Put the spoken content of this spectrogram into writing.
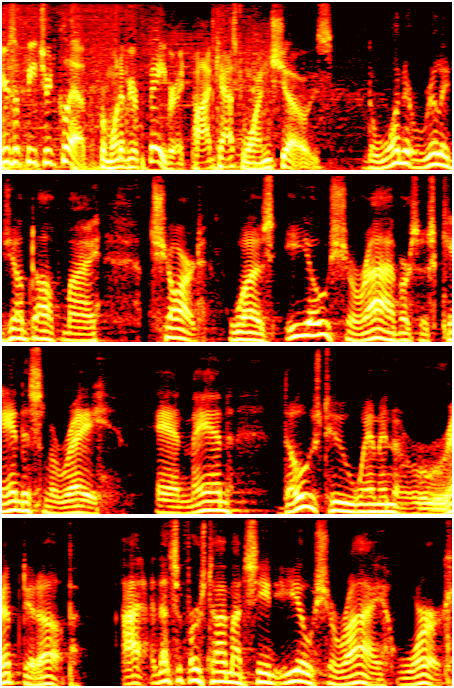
Here's a featured clip from one of your favorite Podcast One shows. The one that really jumped off my chart was Io Shirai versus Candice LeRae. And man, those two women ripped it up. I, that's the first time I'd seen Io Shirai work.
